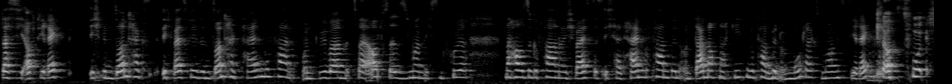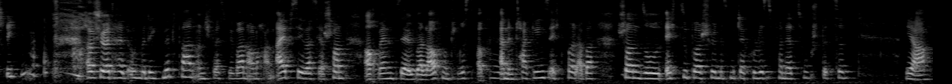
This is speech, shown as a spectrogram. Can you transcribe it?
dass ich auch direkt, ich bin sonntags, ich weiß, wir sind sonntags heimgefahren und wir waren mit zwei Autos, also Simon und ich sind früher nach Hause gefahren und ich weiß, dass ich halt heimgefahren bin und dann noch nach Gießen gefahren bin und montags morgens direkt Klausur geschrieben habe. Aber ich wollte halt unbedingt mitfahren und ich weiß, wir waren auch noch am Alpsee, was ja schon, auch wenn es sehr überlaufen und Tourist, ja. an dem Tag ging es echt voll, aber schon so echt super schön ist mit der Kulisse von der Zugspitze. Ja,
